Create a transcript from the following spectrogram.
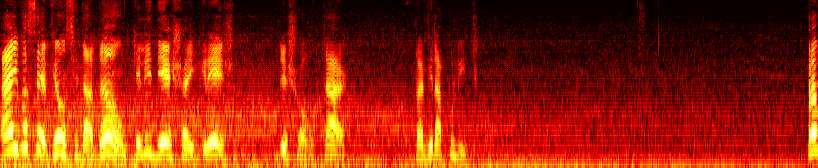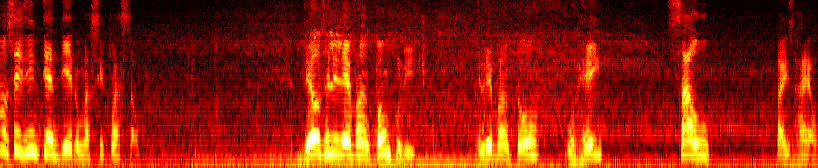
Aí você vê um cidadão que ele deixa a igreja, deixa o altar, para virar político. Para vocês entenderem uma situação. Deus ele levantou um político. Ele levantou o rei Saul para Israel.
